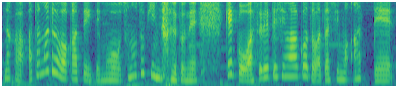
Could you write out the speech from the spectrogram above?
なんか頭では分かっていてもその時になるとね結構忘れてしまうこと私もあって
